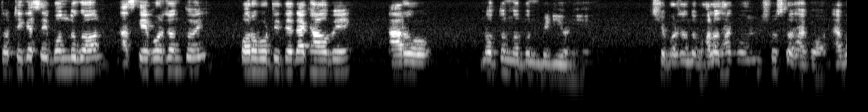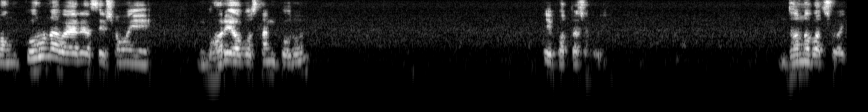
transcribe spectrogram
তো ঠিক আছে বন্ধুগণ, আজকে এ পর্যন্তই। পরবর্তীতে দেখা হবে আরও নতুন নতুন ভিডিও নিয়ে। সে পর্যন্ত ভালো থাকুন, সুস্থ থাকুন এবং করোনা ভাইরাসের সময়ে ঘরে অবস্থান করুন। এই প্রত্যাশা করি। ধন্যবাদ সবাই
